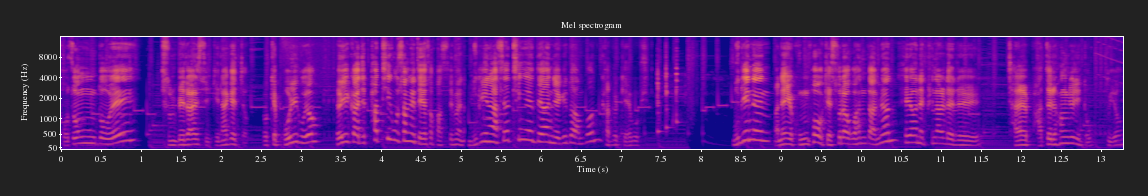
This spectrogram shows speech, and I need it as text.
그 정도의 준비를 할 수 있긴 하겠죠. 이렇게 보이고요. 여기까지 파티 구성에 대해서 봤으면 무기나 세팅에 대한 얘기도 한번 가볍게 해봅시다. 무기는 만약에 공포 개수라고 한다면 해연의 피날레를 잘 받을 확률이 높고요.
